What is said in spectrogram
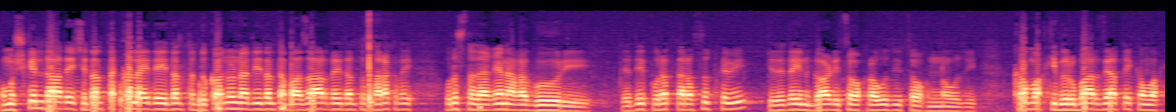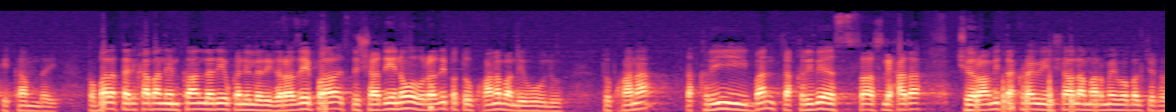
خو مشکل دا دی چې دلته کلی دی دلته دکانونه دی دلته بازار دی دلته سرک دی وروسته د هغې نه هغه ګوري د دې پوره ترسد کوي چې د دې ګاډي څه وخت راوځي څه وخت ننوځي کوم وخت کې بیروبار زیات دی کوم وخت کې کم دی په بله طریقه باندې امکان لري او که نه لري که راځئ په استشهادې نه وو راځئ په توپخانه باندې وولو توپخانه تقریبا تقریبي اسلحه ده چې رامي تکړه وي انشاءالله مرمۍ به بل چېرته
